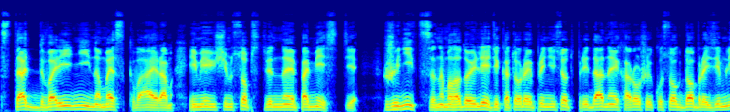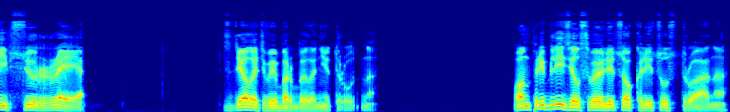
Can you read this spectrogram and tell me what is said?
стать дворянином Эсквайром, имеющим собственное поместье, жениться на молодой леди, которая принесет в приданое хороший кусок доброй земли в Сюррея. Сделать выбор было нетрудно. Он приблизил свое лицо к лицу Струана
